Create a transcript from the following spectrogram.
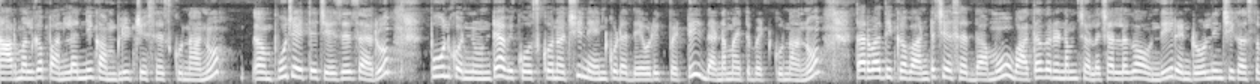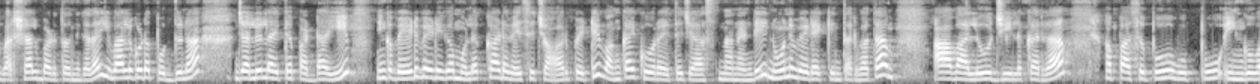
నార్మల్గా పనులన్నీ కంప్లీట్ చేసేసుకున్నాను. పూజ అయితే చేసేసారు. పూలు కొన్ని ఉంటే అవి కోసుకొని వచ్చి నేను కూడా దేవుడికి పెట్టి దండం అయితే పెట్టుకున్నాను. తర్వాత ఇక వంట చేసేద్దాము. వాతావరణం చల్ల చల్లగా ఉంది. రెండు రోజుల నుంచి కాస్త వర్షాలు పడుతుంది కదా. ఇవాళ కూడా పొద్దున జల్లులు అయితే పడ్డాయి. ఇంకా వేడివేడిగా ములక్కాడ వేసి చారు పెట్టి వంకాయ కూర అయితే చేస్తున్నానండి. నూనె వేడెక్కిన తర్వాత ఆవాలు జీలకర్ర పసుపు ఉప్పు ఇంగువ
